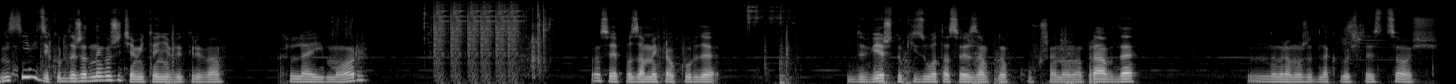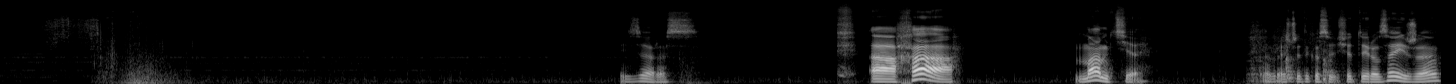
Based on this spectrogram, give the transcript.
Nic nie widzę, kurde, żadnego życia mi tutaj nie wykrywa. Claymore. No sobie pozamykał, kurde. Dwie sztuki złota sobie zamknął w kufrze, no naprawdę. Dobra, może dla kogoś to jest coś. I zaraz. Aha! Mam cię. Dobra, jeszcze tylko się tutaj rozejrzę.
